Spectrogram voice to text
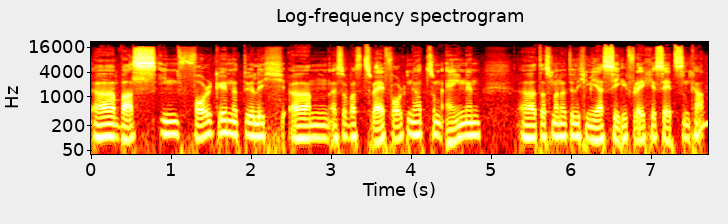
äh, was in Folge natürlich, ähm, also was zwei Folgen hat. Zum einen, äh, dass man natürlich mehr Segelfläche setzen kann.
